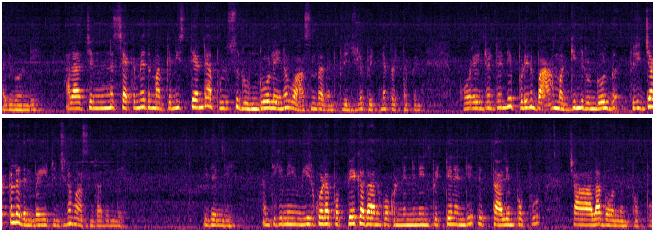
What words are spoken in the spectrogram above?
అదిగోండి. అలా చిన్న సెక మీద మగ్గనిస్తే అంటే ఆ పులుసు రెండు రోజులైనా వాసన రాదండి ఫ్రిడ్జ్లో పెట్టినా పెట్టకపోయినా. కూర ఏంటంటే అండి ఎప్పుడైనా బాగా మగ్గింది రెండు రోజులు ఫ్రిడ్జ్ అక్కర్లేదండి బయట నుంచిన వాసన రాదండి. ఇదండి. అందుకని మీరు కూడా పప్పే కదా అనుకోకండి. నిన్న నేను పెట్టానండి. తాలింపు పప్పు చాలా బాగుందండి పప్పు.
